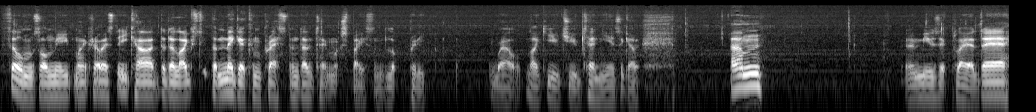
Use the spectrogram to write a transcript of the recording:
films on the micro SD card that are like super mega compressed and don't take much space and look pretty well like YouTube 10 years ago. Um, a music player there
